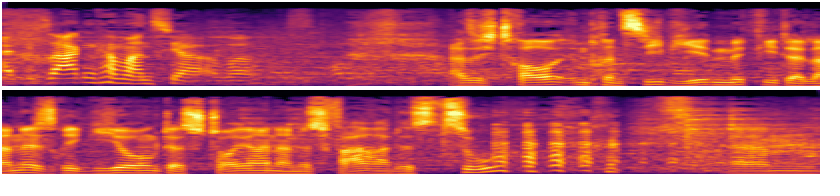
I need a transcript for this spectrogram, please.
Also sagen kann man es ja, aber. Also ich traue im Prinzip jedem Mitglied der Landesregierung das Steuern eines Fahrrades zu. ähm,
